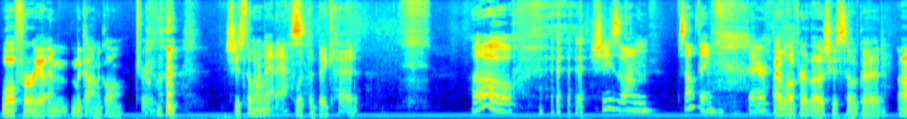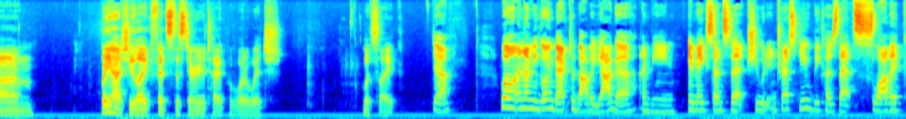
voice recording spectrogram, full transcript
Well, for real, and McGonagall. true. She's the What a one badass. with the big head. Oh, she's um something there. I love her though. She's so good. Um But yeah, she like fits the stereotype of what a witch looks like. Yeah. Well, and I mean, going back to Baba Yaga, I mean, it makes sense that she would interest you because that's Slavic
